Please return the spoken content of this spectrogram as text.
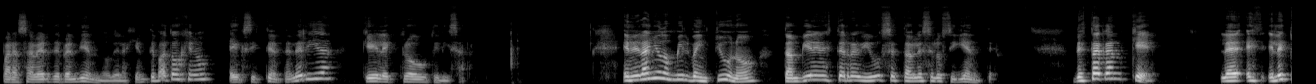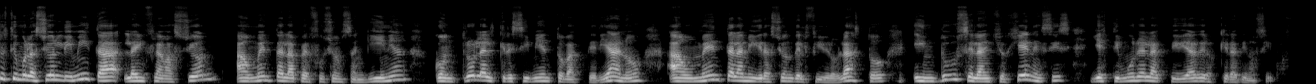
para saber, dependiendo del agente patógeno existente en la herida, qué electrodo utilizar. En el año 2021, también en este review se establece lo siguiente. Destacan que la electroestimulación limita la inflamación, aumenta la perfusión sanguínea, controla el crecimiento bacteriano, aumenta la migración del fibroblasto, induce la angiogénesis y estimula la actividad de los queratinocitos.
